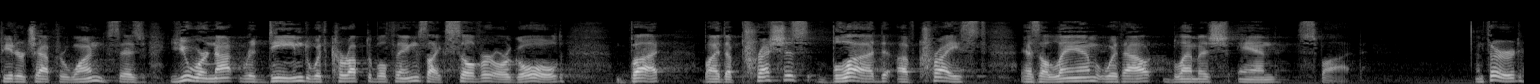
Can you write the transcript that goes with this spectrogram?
Peter chapter 1 says, You were not redeemed with corruptible things like silver or gold, but by the precious blood of Christ as a lamb without blemish and spot. And third,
